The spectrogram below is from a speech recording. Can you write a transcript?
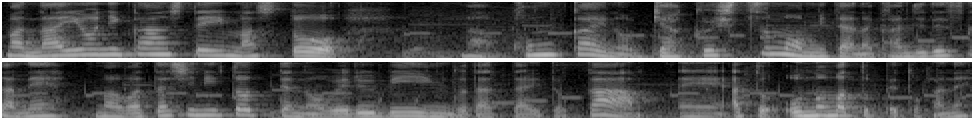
まあ、内容に関して言いますとまあ、今回の逆質問みたいな感じですかね、まあ、私にとってのウェルビーイングだったりとか、えー、あとオノマトペとかね。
